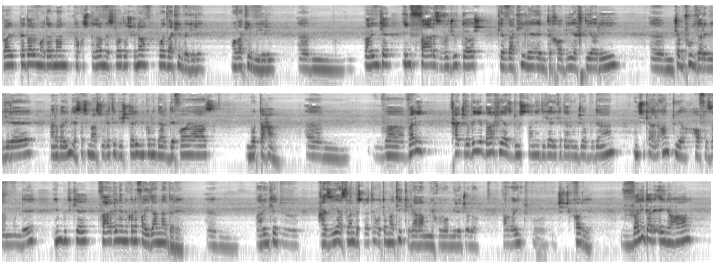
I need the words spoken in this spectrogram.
و پدر مادر من به پدرم اصرار داشت که نه تو باید وکیل بگیری. ما وکیل می‌گیریم. برای اینکه این فرض وجود داشت که وکیل انتخابی اختیاری چون پول داره می‌گیره بنابراین احساس مسئولیت بیشتری می‌کنه در دفاع از متهم. و ولی تجربه برخی از دوستانی دیگری که در اونجا بودن اون چیزی که الان توی حافظم مونده این بود که فرقی نمی‌کنه فایده نداره. برای اینکه قضیه اصلا به صورت اتوماتیک رقم می‌خوره و میره جلو. بنابراین چه کاریه؟ ولی در عین حال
